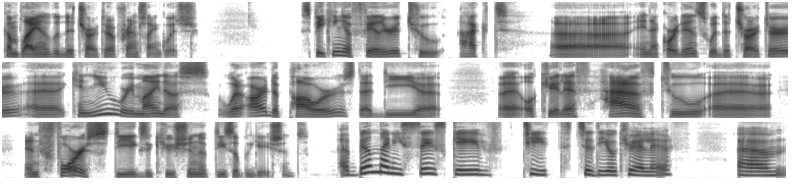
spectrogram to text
compliant with the Charter of French Language. Speaking of failure to act uh, in accordance with the charter. Uh, can you remind us what are the powers that the uh, uh OQLF have to uh, enforce the execution of these obligations? Uh, Bill 96 gave teeth to the OQLF um,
